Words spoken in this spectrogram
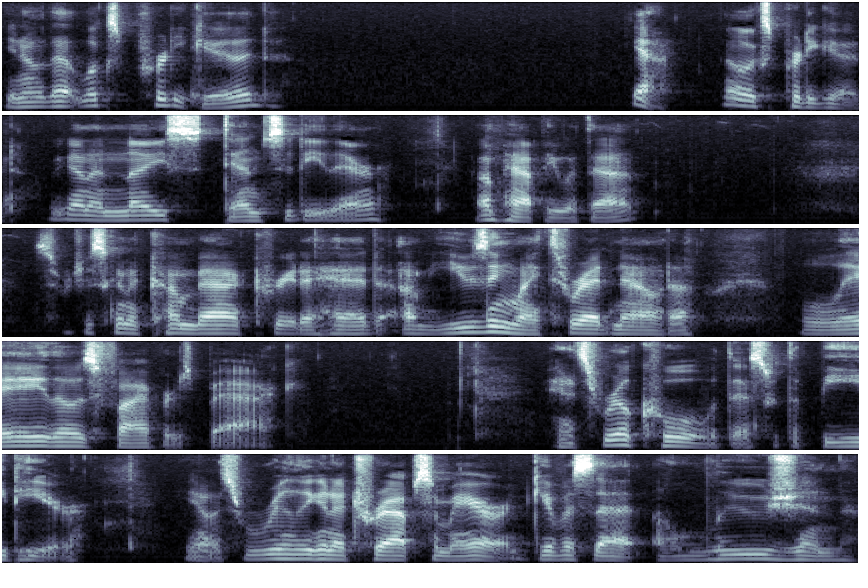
You know, that looks pretty good. Yeah, that looks pretty good. We got a nice density there. I'm happy with that. So we're just going to come back, create a head. I'm using my thread now to lay those fibers back. And it's real cool with this, with the bead here. You know, it's really going to trap some air and give us that illusion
